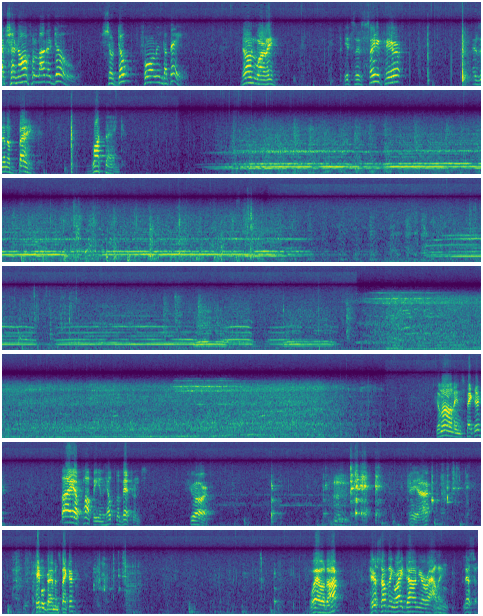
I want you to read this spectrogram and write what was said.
That's an awful lot of dough. So don't fall in the bay. Don't worry. It's as safe here as in a bank. What bank? Come on, Inspector. Buy a poppy and help the veterans. Sure. There you are. Cablegram, Inspector. Well, Doc, here's something right down your alley. Hmm. Listen.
